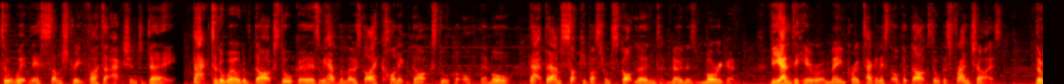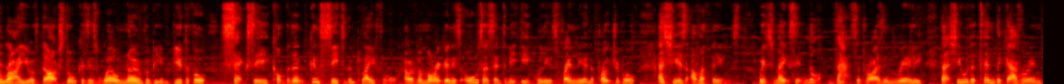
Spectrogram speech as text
to witness some Street Fighter action today. Back to the world of Darkstalkers, we have the most iconic Darkstalker of them all, that damn succubus from Scotland known as Morrigan, the anti-hero and main protagonist of the Darkstalkers franchise. The Ryu of Darkstalkers is well known for being beautiful, sexy, confident, conceited and playful. However, Morrigan is also said to be equally as friendly and approachable as she is other things, which makes it not that surprising really that she would attend a gathering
